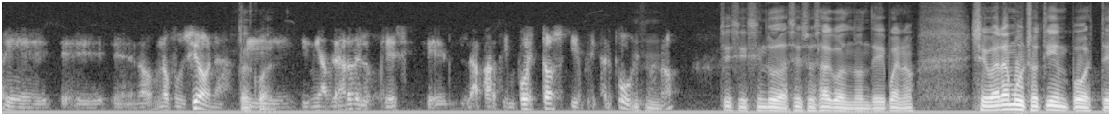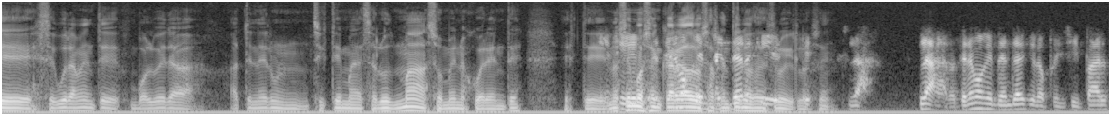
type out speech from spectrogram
eh, eh, no, no, funciona. Y, ni hablar de lo que es la parte impuestos y aplicar el público, ¿no? Sí, sí, sin dudas. Eso es algo en donde, bueno, llevará mucho tiempo este seguramente volver a, a tener un sistema de salud más o menos coherente. Este, nos hemos encargado los argentinos de destruirlo. Claro, tenemos que entender que lo principal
